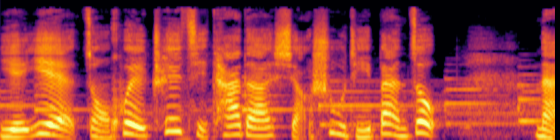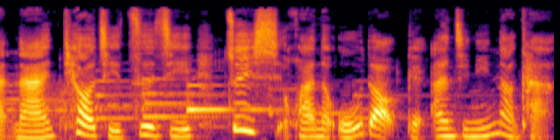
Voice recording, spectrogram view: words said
爷爷总会吹起他的小竖笛伴奏，奶奶跳起自己最喜欢的舞蹈给安吉丽娜看。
